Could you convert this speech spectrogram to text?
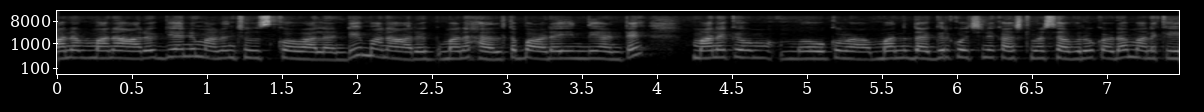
మనం మన ఆరోగ్యాన్ని మనం చూసుకోవాలండి. మన ఆరోగ్య మన హెల్త్ పాడైంది అంటే మనకి ఒక మన దగ్గరకు వచ్చిన కస్టమర్స్ ఎవరు కూడా మనకి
